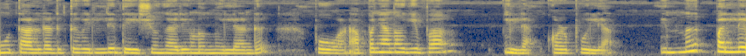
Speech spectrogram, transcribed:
മൂത്താളുടെ അടുത്ത് വലിയ ദേഷ്യവും കാര്യങ്ങളൊന്നും ഇല്ലാണ്ട് പോവാണ്. അപ്പം ഞാൻ നോക്കിയപ്പോൾ ഇല്ല കുഴപ്പമില്ല. ഇന്ന് പല്ല്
